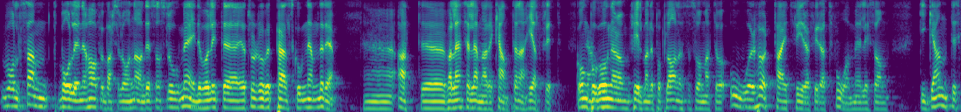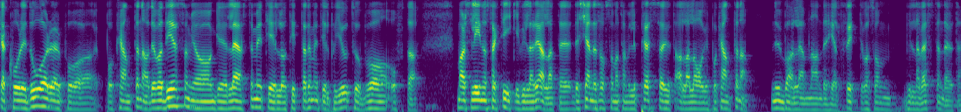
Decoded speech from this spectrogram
våldsamt bollinnehav för Barcelona och det som slog mig det var lite, jag tror Robert Pärlskog nämnde det. Eh, att eh, Valencia lämnade kanterna helt fritt. Gång på gång när de filmade på planen så såg man att det var oerhört tight 4-4-2 med liksom gigantiska korridorer på, på kanterna. Och det var det som jag läste mig till och tittade mig till på YouTube var ofta Marcelinos taktik i Villarreal. Att det, det kändes ofta som att han ville pressa ut alla lagen på kanterna. Nu bara lämnade han det helt fritt. Det var som vilda västern där ute.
